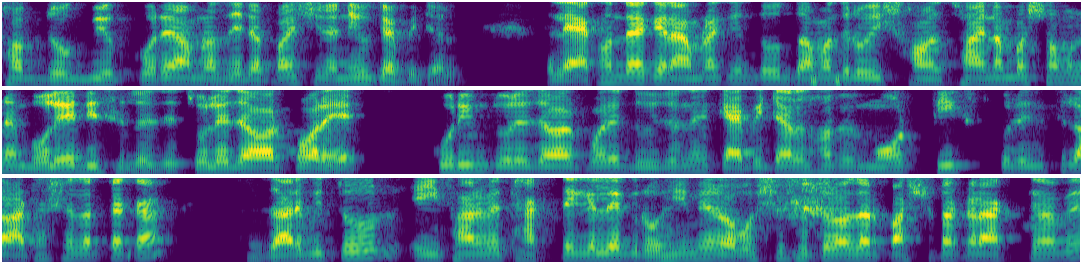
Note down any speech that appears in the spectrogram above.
সব যোগ বিয়োগ করে আমরা যেটা পাই সেটা নিউ ক্যাপিটাল তাহলে এখন দেখেন আমরা কিন্তু আমাদের ওই ছয় নাম্বার সমন্বয়ে বলে দিছিল যে চলে যাওয়ার পরে করিম চলে যাওয়ার পরে দুইজনের ক্যাপিটাল হবে মোট ফিক্সড করে দিয়েছিল আঠাশ হাজার টাকা যার ভিতর এই ফার্মে থাকতে গেলে রহিমের অবশ্যই সতেরো হাজার পাঁচশো টাকা রাখতে হবে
